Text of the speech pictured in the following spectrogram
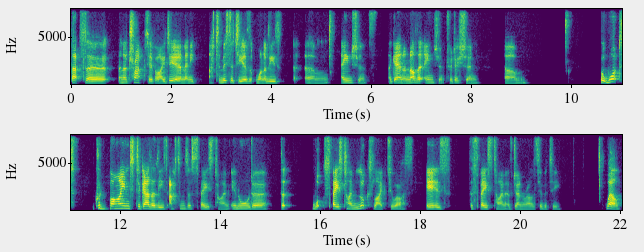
that's a, an attractive idea. Many atomicity is one of these um, ancients, again, another ancient tradition. Um, but what could bind together these atoms of space time in order that what space time looks like to us is the space time of general relativity. Well,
